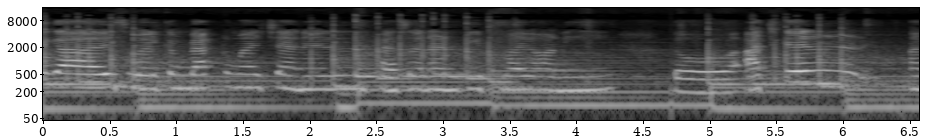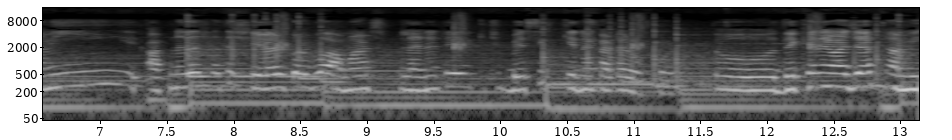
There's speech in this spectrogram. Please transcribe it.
Hi guys welcome back to my channel fashion and tips by Oni তো আজকের আমি আপনাদের সাথে শেয়ার করব আমার প্ল্যানেটের কিছু বেসিক কেনাকাটার ওপর তো দেখে নেওয়া যাক আমি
